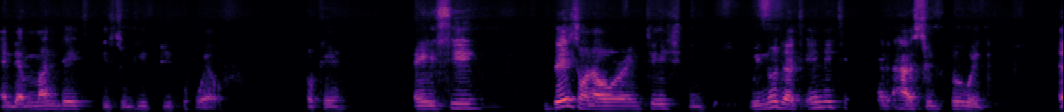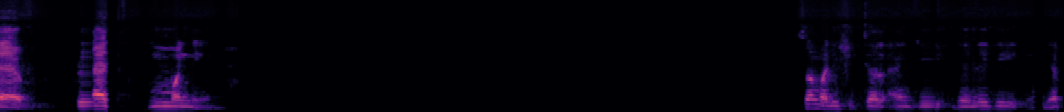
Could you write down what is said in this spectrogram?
and their mandate is to give people wealth. Okay. And you see, based on our orientation, we know that anything that has to do with uh, blood money, Somebody should tell Angie, the lady, the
